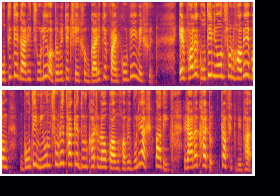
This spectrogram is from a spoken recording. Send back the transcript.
গতিতে গাড়ি চলে অটোমেটিক সেই সব গাড়িকে ফাইন করবে এই মেশিন। এর ফলে গতি নিয়ন্ত্রণ হবে এবং গতি নিয়ন্ত্রণে থাকলে দুর্ঘটনাও কম হবে বলে আশাবাদী রানাঘাট ট্রাফিক বিভাগ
